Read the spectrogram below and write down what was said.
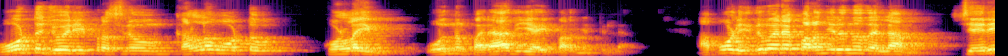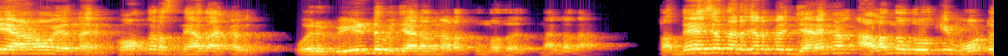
വോട്ട് ചോരി പ്രശ്നവും കള്ള വോട്ട് കൊള്ളയും ഒന്നും പരാതിയായി പറഞ്ഞിട്ടില്ല. അപ്പോൾ ഇതുവരെ പറഞ്ഞിരുന്നതെല്ലാം ശരിയാണോ എന്ന് കോൺഗ്രസ് നേതാക്കൾ ഒരു വീണ്ടും വിചാരം നടത്തുന്നത് നല്ലതാണ്. തദ്ദേശ തെരഞ്ഞെടുപ്പിൽ ജനങ്ങൾ അളന്നു തൂക്കി വോട്ട്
